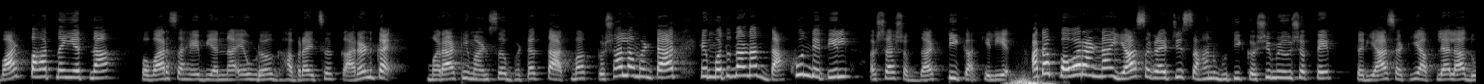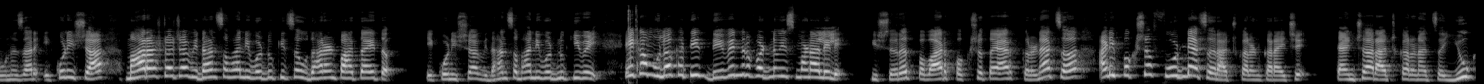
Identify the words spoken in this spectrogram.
वाट पाहत नाहीयेत ना? पवार साहेब यांना एवढं घाबरायचं कारण काय? मराठी माणसं भटकता आत्मा कशाला म्हणतात हे मतदानात दाखवून देतील अशा शब्दात टीका केली आहे आता पवारांना या सगळ्याची सहानुभूती कशी मिळू शकते? तर यासाठी आपल्याला दोन हजार एकोणीसच्या महाराष्ट्राच्या विधानसभा निवडणुकीचं उदाहरण पाहता येतं. एकोणीसच्या विधानसभा निवडणुकीवेळी एका मुलाखतीत देवेंद्र फडणवीस म्हणालेले की शरद पवार पक्ष तयार करण्याचं आणि पक्ष फोडण्याचं राजकारण करायचे. त्यांच्या राजकारणाचं युग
